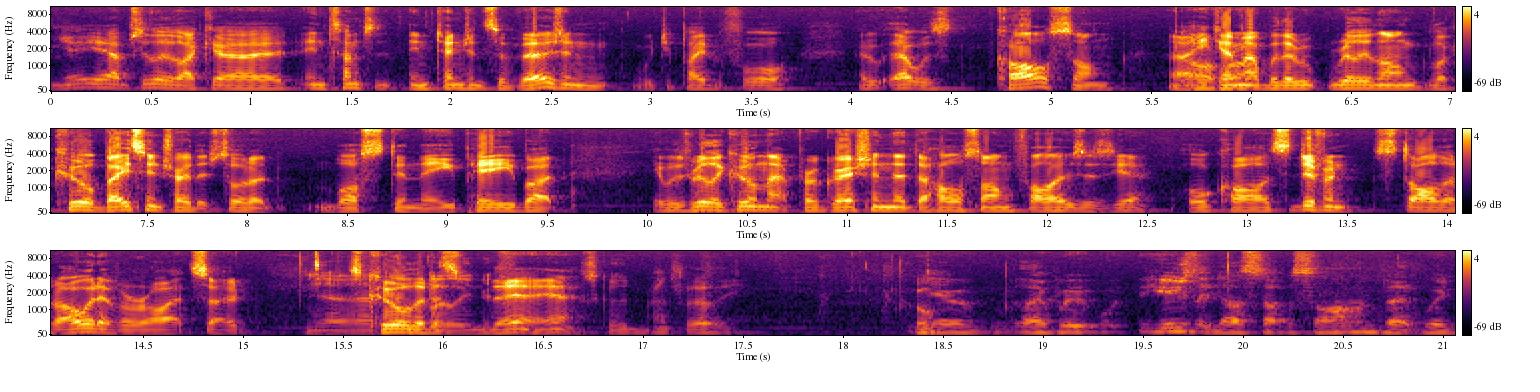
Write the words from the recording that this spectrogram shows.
Yeah, yeah, absolutely. Like uh, in terms of intention subversion, which you played before, uh, that was Kyle's song. Uh, he Oh, came right. up with a really long, like, cool bass intro that sort of lost in the EP, but it was really cool in that progression that the whole song follows. Is yeah, all Kyle. It's a different style that I would ever write, so yeah, it's cool that it's completely there. different. Yeah, it's good. Absolutely. Cool. Yeah, like we, we it usually does start with Simon, but we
